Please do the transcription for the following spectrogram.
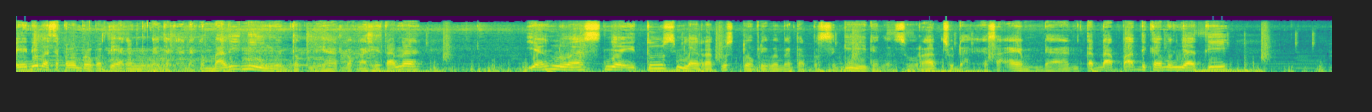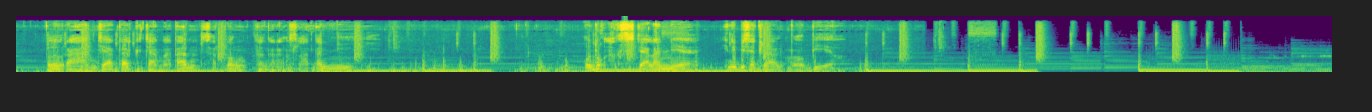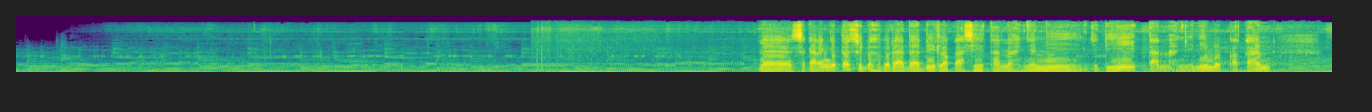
Kali ini Master Plan Property akan mengajak Anda kembali nih untuk melihat lokasi tanah yang luasnya itu 925 meter persegi dengan surat sudah SAM dan terdapat di Kampung Jati, Kelurahan Jater, Kecamatan Serpong, Tangerang Selatan nih. Untuk akses jalannya, ini bisa dilalui mobil. Nah, sekarang kita sudah berada di lokasi tanahnya nih. Jadi, tanahnya ini merupakan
